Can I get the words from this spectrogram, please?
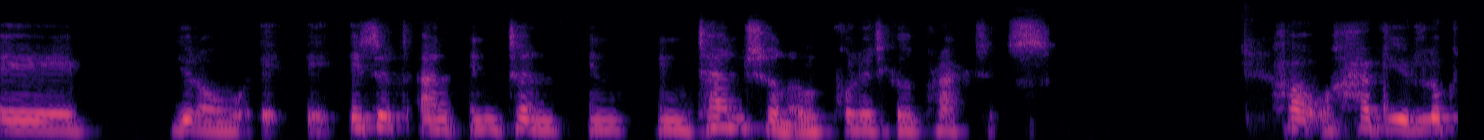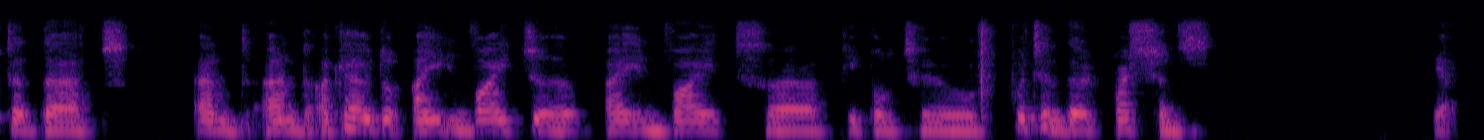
a, you know, is it an inten in, intentional political practice? How have you looked at that? And and I invite uh, I invite uh, people to put in their questions. Yeah.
